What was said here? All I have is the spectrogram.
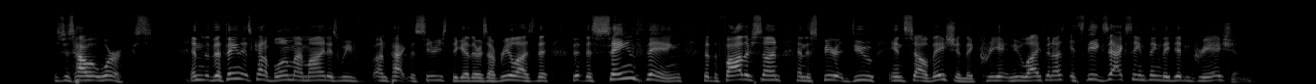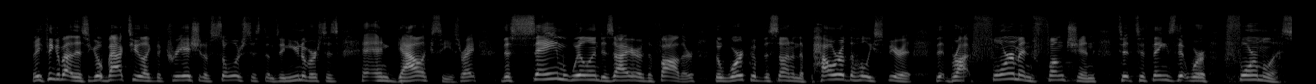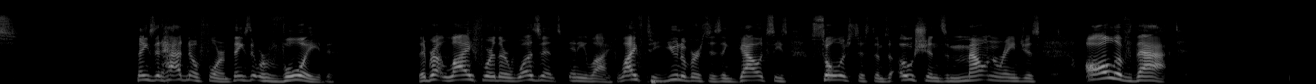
This is how it works. And the thing that's kind of blown my mind as we've unpacked the series together is I've realized that, that the same thing that the Father, Son, and the Spirit do in salvation, they create new life in us, it's the exact same thing they did in creation. When you think about this, you go back to like the creation of solar systems and universes and galaxies, right? The same will and desire of the Father, the work of the Son, and the power of the Holy Spirit that brought form and function to, to things that were formless, things that had no form, things that were void. They brought life where there wasn't any life, life to universes and galaxies, solar systems, oceans, mountain ranges. All of that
